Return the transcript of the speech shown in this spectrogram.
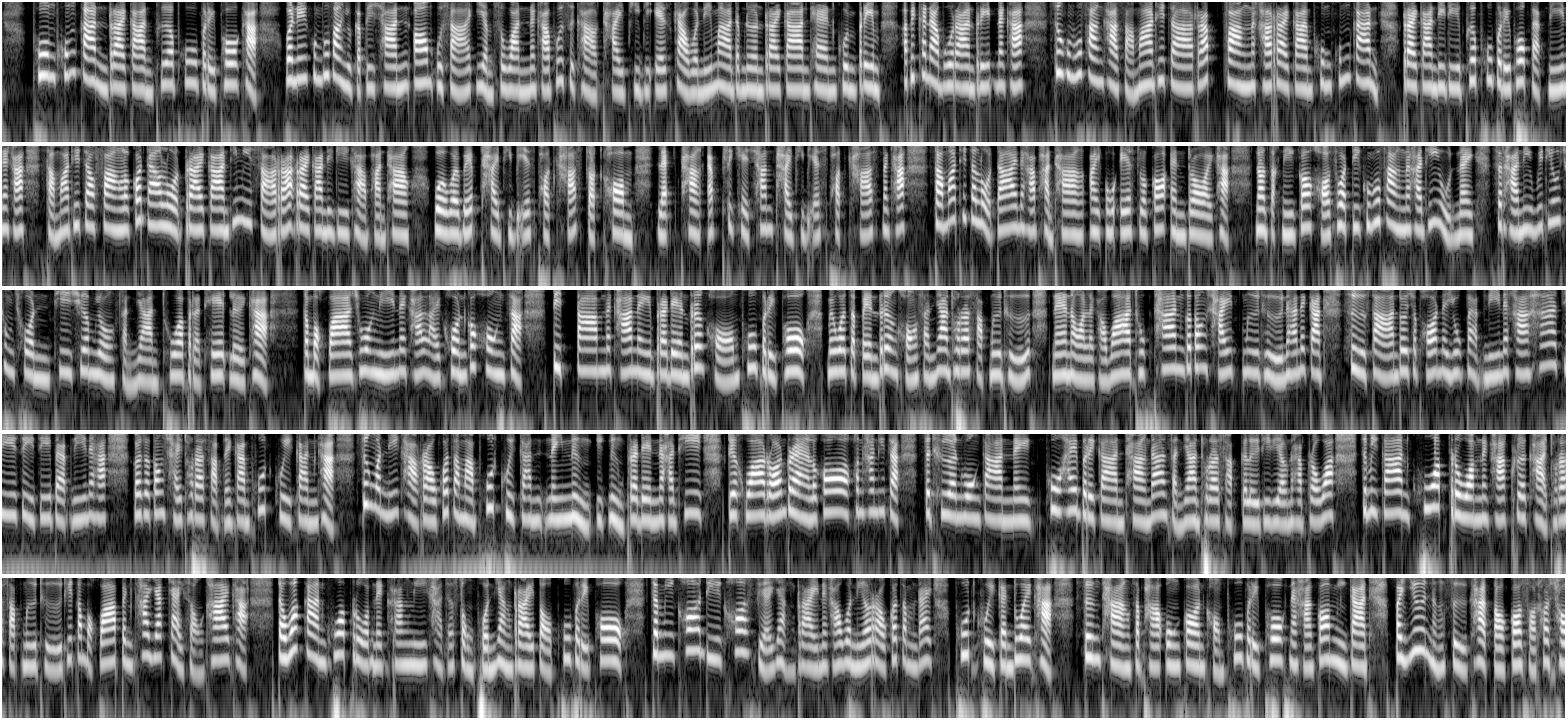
ภูมิคุ้มกันรายการเพื่อผู้บริโภคค่ะ วันนี้คุณผู้ฟังอยู่กับดิฉัน อ้อมอุสาเอี่ยมสุวรรณนะคะ ผู้สื่อข่าวไทย PBS ค่ะ วันนี้มาดำเนินรายการแทนคุณปริม อภิคณาบูราริศนะคะ ซึ่งคุณผู้ฟังค่ะสามารถที่จะรับฟังนะคะ รายการภูมิคุ้มกัน รายการดีๆ เพื่อผู้บริโภคแบบนี้นะคะ สามารถที่จะฟังแล้วก็ดาวน์โหลดรายการที่มีสาระรายการดีๆ ค่ะ ผ่านทาง www.thaipbspodcast.com และทางแอปพลิเคชัน Thai PBS Podcast Podcast นะคะ สามารถที่จะโหลดได้นะคะผ่านทาง iOS แล้วก็ Android ค่ะ นอกจากนี้ก็ขอสวัสดีคุณผู้ฟังนะคะ ที่อยู่ในสถานีวิทยุชุมชนที่เชื่อมโยงสัญญาณทั่วประเทศเลยค่ะ ต้องบอกว่าช่วงนี้นะคะหลายคนก็คงจะติดตามนะคะในประเด็นเรื่องของผู้บริโภค ไม่ว่าจะเป็นเรื่องของสัญญาณโทรศัพท์มือถือ แน่นอนเลยค่ะว่าทุกท่านก็ต้องใช้มือถือนะคะในการสื่อสารโดยเฉพาะในยุคแบบนี้นะคะ 5G 4G แบบนี้นะคะ ก็จะต้องใช้โทรศัพท์ในการพูดคุยกันค่ะ ซึ่งวันนี้ค่ะเราก็จะมาพูดคุยกันในหนึ่งอีกหนึ่งประเด็นนะคะ ที่เรียกว่าร้อนแรงแล้วก็ค่อนข้างที่จะสะเทือนวงการในผู้ให้บริการทางด้านสัญญาณโทรศัพท์กันเลยทีเดียวนะคะ เพราะว่าจะมีการควบรวมนะคะ เครือข่ายโทรศัพท์มือถือที่ต้องบอกว่าเป็นค่ายยักษ์ใหญ่ 2 ค่ายค่ะ แต่ว่าการควบรวมในครั้งนี้ค่ะ จะส่งผลอย่างไรต่อผู้บริโภค จะมีข้อดีข้อเสียอย่างไรนะคะ วันนี้เราก็จะได้พูดคุยกันด้วยค่ะ ซึ่งทางสภาองค์กรของผู้บริโภคนะคะ ก็มีการไปยื่นหนังสือค่ะต่อกสทช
